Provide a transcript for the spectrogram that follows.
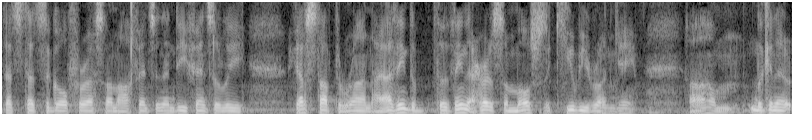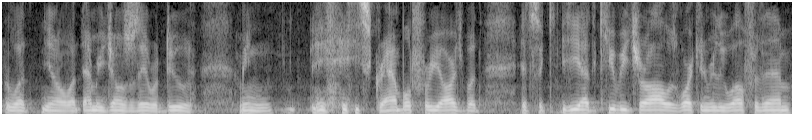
that's that's the goal for us on offense. And then defensively we got to stop the run. I, I, think the the thing that hurt us the most was the QB run game um, looking at what you know what Emory Jones was able to do I mean he, he scrambled for yards but it's a, he had the QB draw was working really well for them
